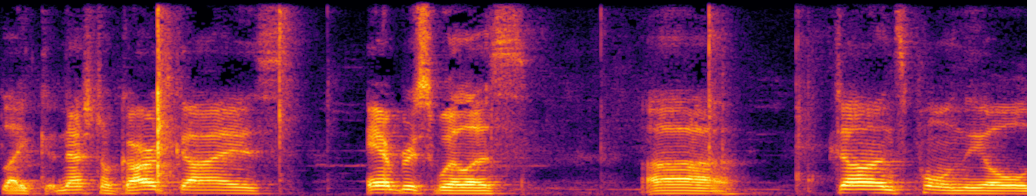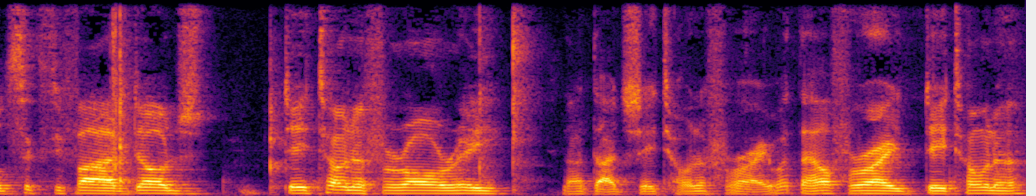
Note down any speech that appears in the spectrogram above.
like National Guards guys, and Bruce Willis. Uh, Don's pulling the old '65 Dodge Daytona Ferrari, not Dodge Daytona Ferrari. What the hell, Ferrari Daytona?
